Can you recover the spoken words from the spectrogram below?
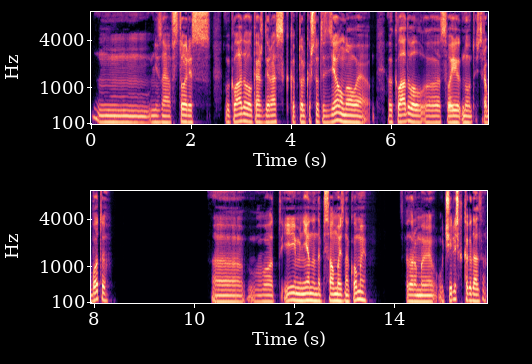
Не знаю, в сторис выкладывал каждый раз, как только что-то сделал новое, выкладывал э, свои, ну, то есть работы. Э, вот. И мне написал мой знакомый, с которым мы учились когда-то.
